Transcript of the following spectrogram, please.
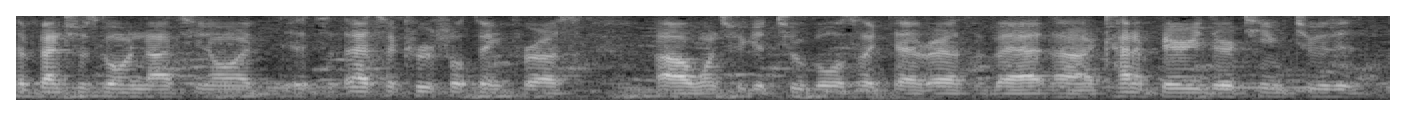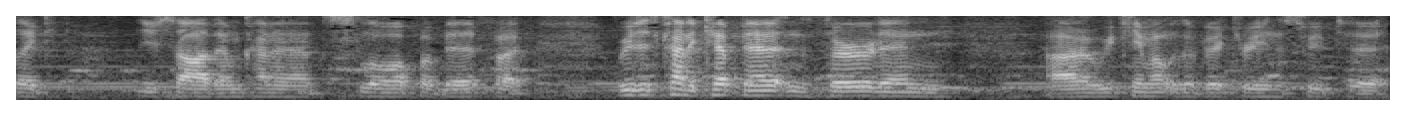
the bench was going nuts. You know, it, it's that's a crucial thing for us. Uh, once we get two goals like that right off the bat, uh, kind of buried their team too. That, like you saw them kind of slow up a bit, but we just kind of kept at it in the third, and uh, we came out with a victory in the sweep today.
